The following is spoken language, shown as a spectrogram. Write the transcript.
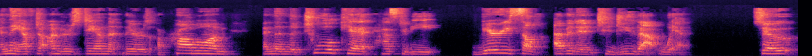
And they have to understand that there's a problem. And then the toolkit has to be very self evident to do that with. So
